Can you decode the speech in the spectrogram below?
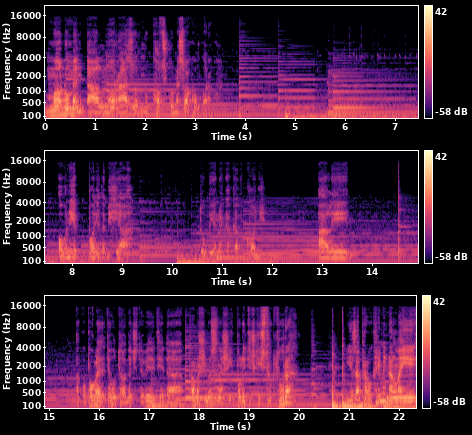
monumentalno razornu kocku na svakom koraku. Ovo nije bolje da bih ja tu bio nekakav konj. Ali ako pogledate u to, onda ćete vidjeti da promašenost naših političkih struktura je zapravo kriminalna i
